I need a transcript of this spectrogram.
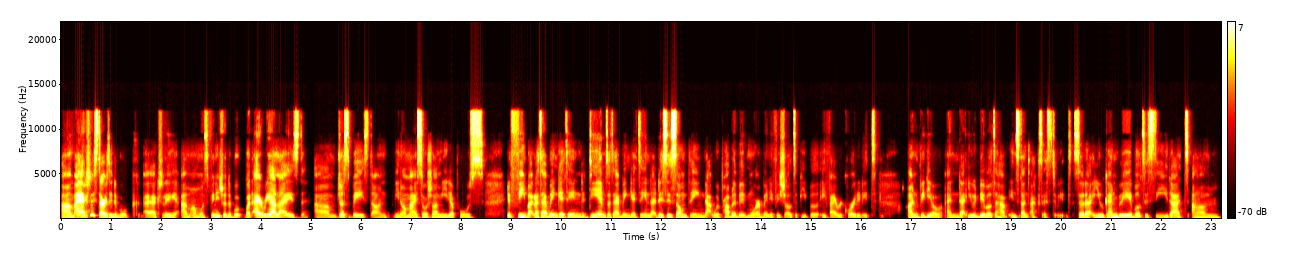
Um, I actually started the book. I actually I'm almost finished with the book, but I realized um, just based on you know my social media posts, the feedback that I've been getting, the DMs that I've been getting, that this is something that would probably be more beneficial to people if I recorded it on video and that you would be able to have instant access to it so that you can be able to see that um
